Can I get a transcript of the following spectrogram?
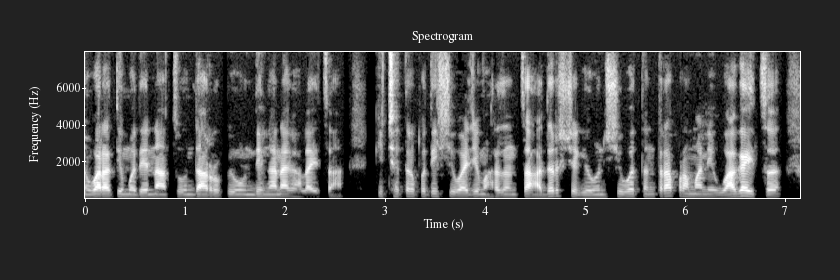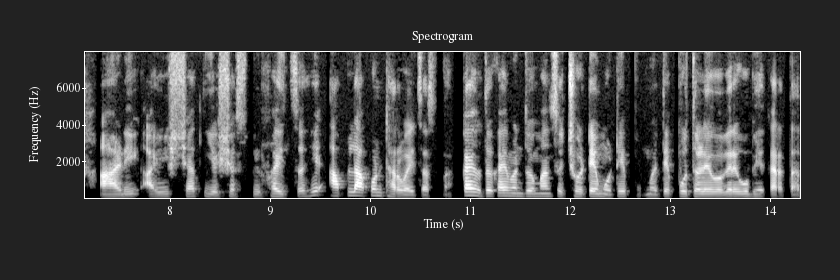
वरातीमध्ये नाचून दारू पिऊन धिंगाणा घालायचा की छत्रपती शिवाजी महाराजांचा आदर्श घेऊन शिवतंत्राप्रमाणे वागायचं आणि आयुष्यात यशस्वी व्हायचं हे आपलं आपण ठरवायचं असतं. काय होतं काय म्हणतो माणसं छोटे मोठे ते पुतळे वगैरे उभे करतात.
